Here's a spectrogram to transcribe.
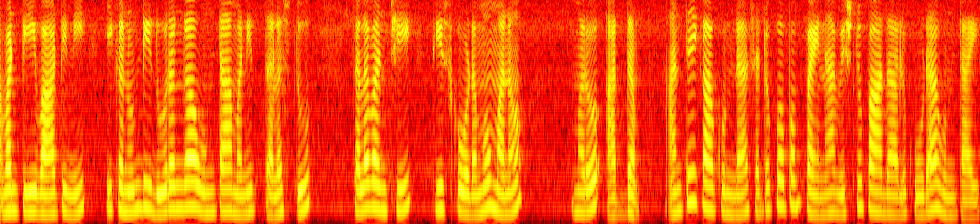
వంటి వాటిని ఇక నుండి దూరంగా ఉంటామని తలస్తూ తల వంచి తీసుకోవడము మనం మరో అర్థం. అంతేకాకుండా శటకోపం పైన విష్ణు పాదాలు కూడా ఉంటాయి.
